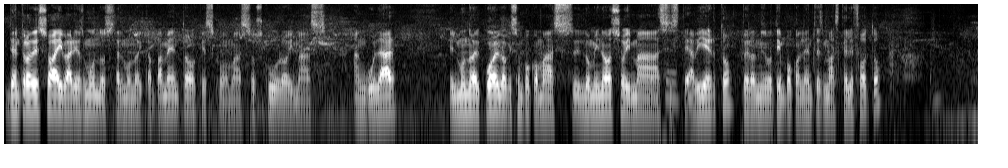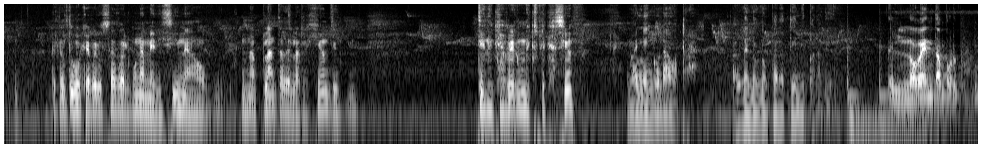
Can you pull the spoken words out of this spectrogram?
Dentro de eso hay varios mundos, está el mundo del campamento, que es como más oscuro y más angular, el mundo del pueblo, que es un poco más luminoso y más este, abierto, pero al mismo tiempo con lentes más telefoto. Pero tuvo que haber usado alguna medicina o una planta de la región. Tiene que haber una explicación. No hay ninguna otra, al menos no para ti ni para mí. El 90%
